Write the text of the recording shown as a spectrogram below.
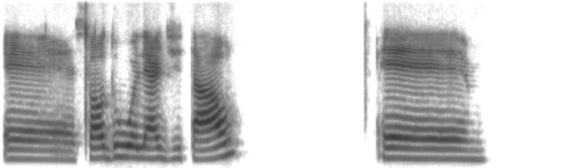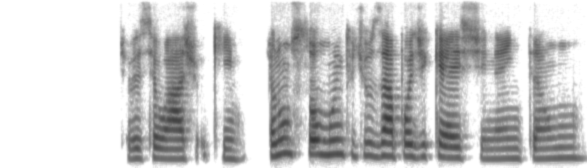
É, só do Olhar Digital. É... Deixa eu ver se eu acho aqui. Eu não sou muito de usar podcast, né? Então,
